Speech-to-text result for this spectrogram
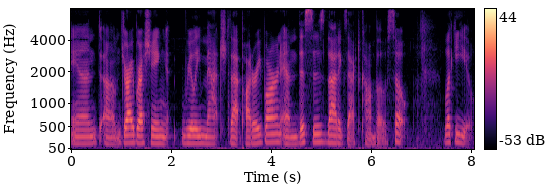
and um, dry brushing really matched that pottery barn and this is that exact combo. So lucky you.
